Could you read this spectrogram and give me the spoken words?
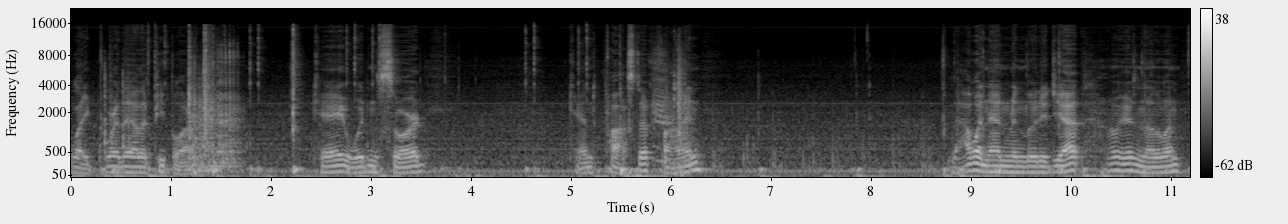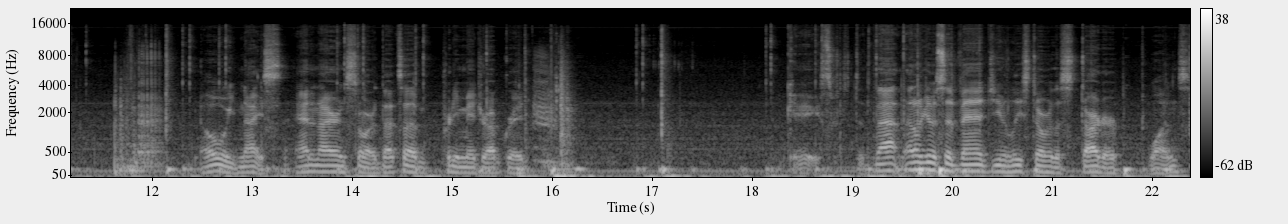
Like, where the other people are. Okay, wooden sword. Canned pasta, fine. That one hadn't been looted yet. Oh, here's another one. Oh, nice. And an iron sword. That's a pretty major upgrade. Okay, to that. That'll give us advantage at least over the starter ones.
